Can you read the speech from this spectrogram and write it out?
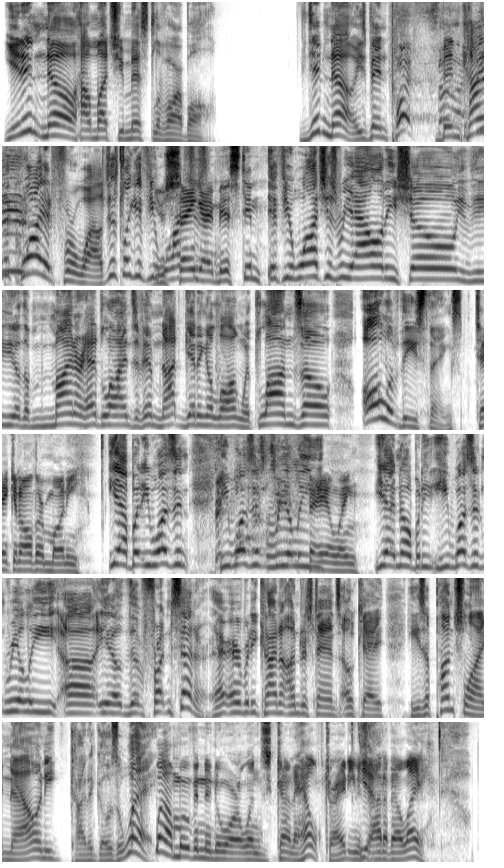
You didn't know how much you missed LaVar Ball. You didn't know. He's been been kind of quiet for a while. Just like if you You're watch saying his, I missed him? If you watch his reality show, you- you know the minor headlines of him not getting along with Lonzo, all of these things. Taking all their money. Yeah, but he wasn't. He wasn't really Failing. Yeah, no, but he, he wasn't really. Uh, you know, the front and center. Everybody kind of understands. Okay, he's a punchline now, and he kind of goes away. Well, moving to New Orleans kind of helped, right? He was Yeah. out of L.A.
